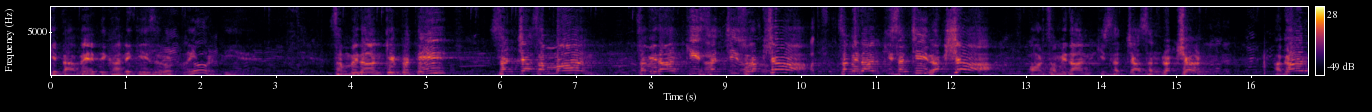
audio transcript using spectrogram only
किताबें दिखाने की ज़रूरत नहीं पड़ती है। संविधान के प्रति सच्चा सम्मान संविधान की सच्ची सुरक्षा संविधान की सच्ची रक्षा और संविधान की सच्चा संरक्षण अगर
